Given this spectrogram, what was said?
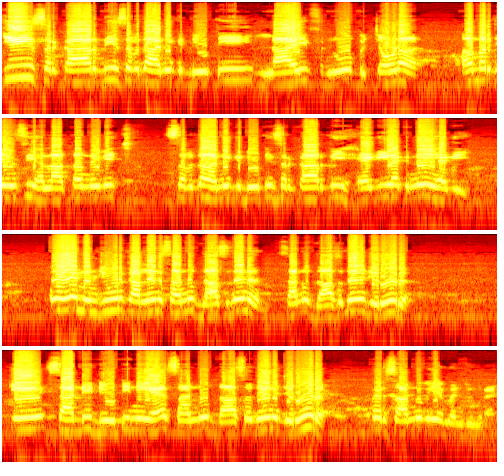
ਕੀ ਸਰਕਾਰ ਦੀ ਸੰਵਿਧਾਨਿਕ ਡਿਊਟੀ ਲਾਈਫ ਨੂੰ ਬਚਾਉਣਾ ਐਮਰਜੈਂਸੀ ਹਾਲਾਤਾਂ ਦੇ ਵਿੱਚ ਸੰਵਿਧਾਨਿਕ ਡਿਊਟੀ ਸਰਕਾਰ ਦੀ ਹੈਗੀ ਹੈ ਕਿ ਨਹੀਂ ਹੈਗੀ? ਉਹ ਇਹ ਮਨਜ਼ੂਰ ਕਰ ਲੈਣ, ਸਾਨੂੰ ਦੱਸ ਦੇਣ, ਸਾਨੂੰ ਦੱਸ ਦੇਣ ਜ਼ਰੂਰ ਕਿ ਸਾਡੀ ਡਿਊਟੀ ਨਹੀਂ ਹੈ, ਸਾਨੂੰ ਦੱਸ ਦੇਣ ਜ਼ਰੂਰ। ਫਿਰ ਸਾਨੂੰ ਵੀ ਇਹ ਮਨਜ਼ੂਰ ਹੈ।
